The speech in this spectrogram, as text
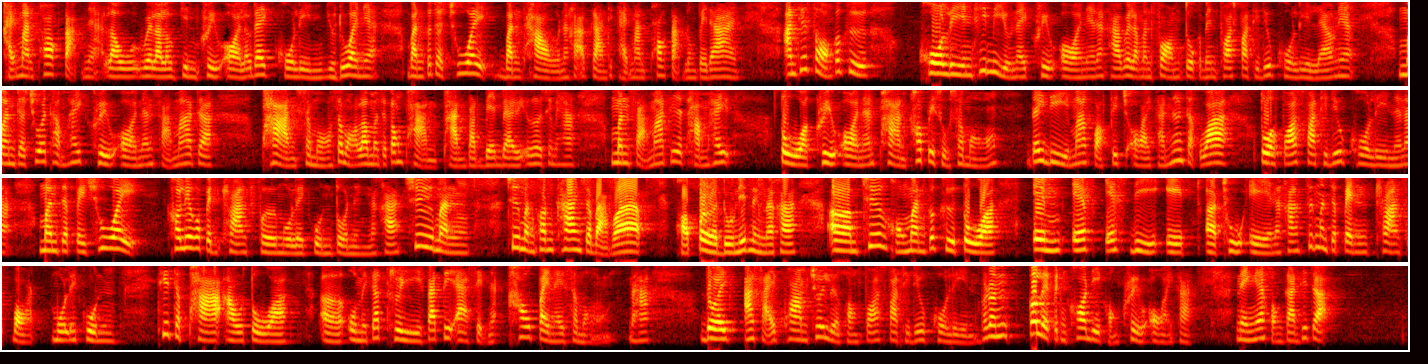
ไขมันพอกตับเนี่ยเราเวลาเรากิน krill oil แล้วได้โคลีนอยู่ด้วยเนี่ยมันก็จะช่วยบรรเทานะคะอาการที่ไขมันพอกตับลงไปได้ อันที่ 2 ก็คือโคลีนที่มีอยู่ใน krill oil เนี่ยนะคะเวลามันฟอร์มตัวกันเป็น phosphatidylcholine แล้วเนี่ยมันจะช่วยทำให้ krill oil นั้นสามารถจะผ่านสมองสมองเรามันจะต้องผ่านผ่าน blood brain barrier ใช่ไหมคะมันสามารถที่จะทำให้ตัวครีวออยนั้นผ่านเข้าไปสู่สมองได้ดีมากกว่าฟิชออยค่ะเนื่องจากว่าตัวฟอสฟาติดิลโคลีนนั้นอะมันจะไปช่วย เขาเรียกว่าเป็น transfer โมเลกุลตัวหนึ่งนะคะ ชื่อมันชื่อมันค่อนข้างจะแบบว่าขอเปิดดูนิดนึงนะคะชื่อของมันก็คือตัว MFSD2A นะคะ ซึ่งมันจะเป็น transport โมเลกุลที่จะพาเอาตัวโอเมก้า 3 fatty acid เนี่ยเข้าไปในสมองนะคะโดยอาศัยความช่วยเหลือของฟอสฟาติดิลโคลีน เพราะฉะนั้นก็เลยเป็นข้อดีของ krill oil ค่ะ ในแง่ของการที่จะ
